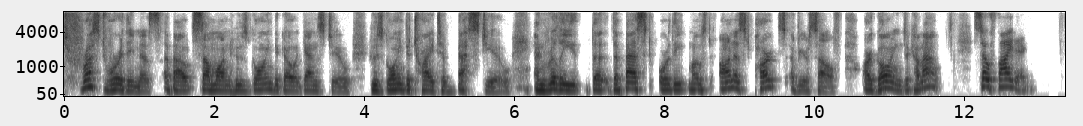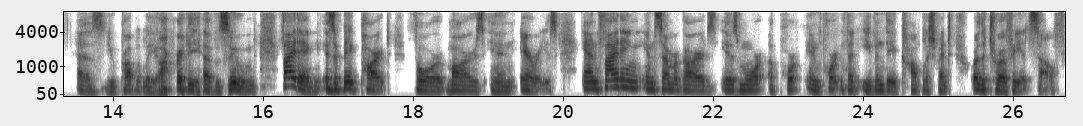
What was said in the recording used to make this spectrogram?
trustworthiness about someone who's going to go against you, who's going to try to best you. And really, the, the best or the most honest parts of yourself are going to come out. So, fighting, as you probably already have assumed, fighting is a big part for Mars in Aries. And fighting, in some regards, is more important than even the accomplishment or the trophy itself.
